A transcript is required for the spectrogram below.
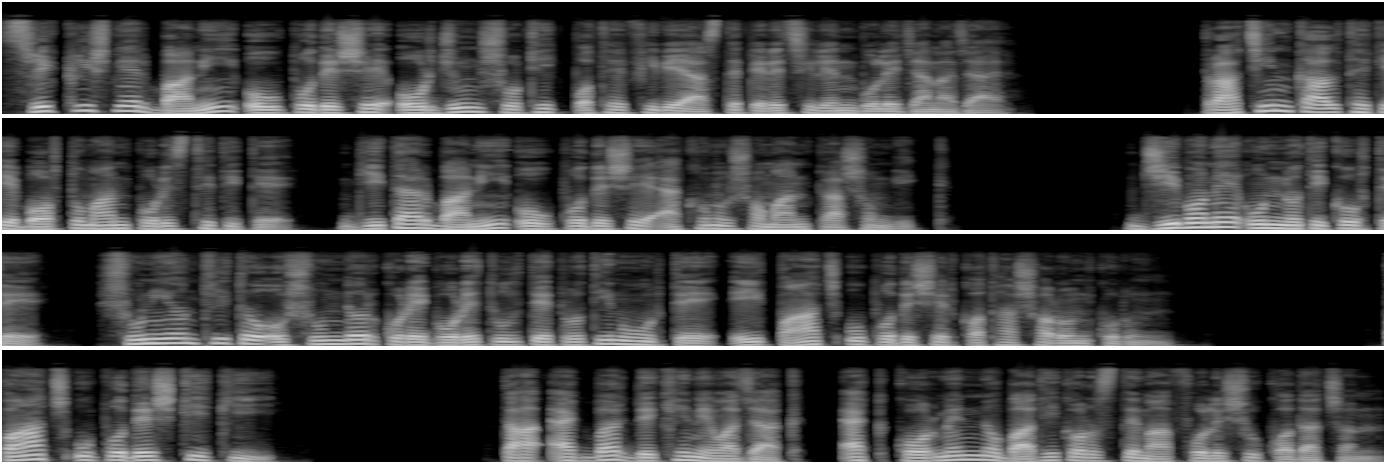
শ্রীকৃষ্ণের বাণী ও উপদেশে অর্জুন সঠিক পথে ফিরে আসতে পেরেছিলেন বলে জানা যায়। প্রাচীনকাল থেকে বর্তমান পরিস্থিতিতে গীতার বাণী ও উপদেশে এখনও সমান প্রাসঙ্গিক। জীবনে উন্নতি করতে, সুনিয়ন্ত্রিত ও সুন্দর করে গড়ে তুলতে প্রতি মুহূর্তে এই পাঁচ উপদেশের কথা স্মরণ করুন। পাঁচ উপদেশ কি কি? তা একবার দেখে নেওয়া যাক, এক কর্মেণ্য বাধিকরস্তেমা ফলেশু কদাচন।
